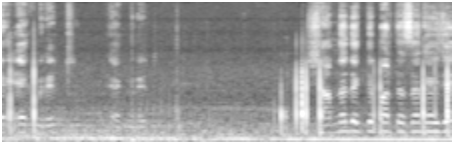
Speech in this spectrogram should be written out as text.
এক এক মিনিট এক মিনিট। সামনে দেখতে পারতেছেন এই যে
